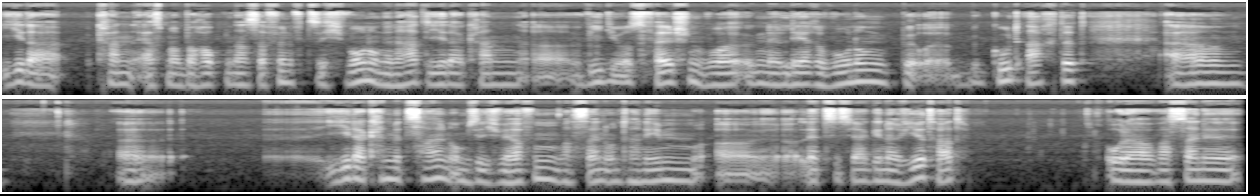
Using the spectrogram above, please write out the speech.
jeder kann erstmal behaupten, dass er 50 Wohnungen hat. Jeder kann äh, Videos fälschen, wo er irgendeine leere Wohnung be begutachtet. Ähm, äh, jeder kann mit Zahlen um sich werfen, was sein Unternehmen äh, letztes Jahr generiert hat oder was seine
